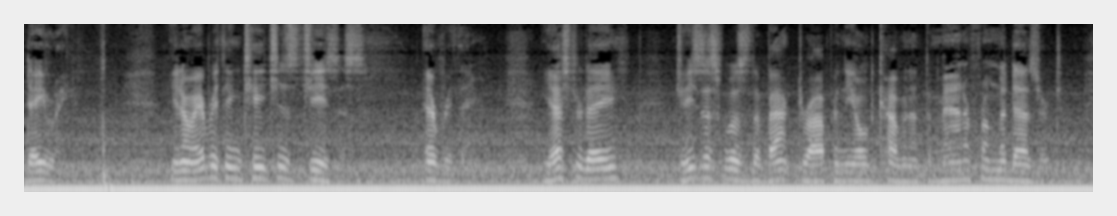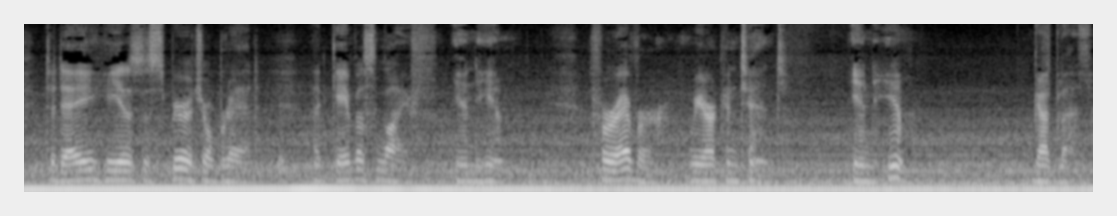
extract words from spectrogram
daily. You know, everything teaches Jesus. Everything. Yesterday, Jesus was the backdrop in the Old Covenant, the manna from the desert. Today, He is the spiritual bread that gave us life in Him. Forever, we are content in Him. God bless.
